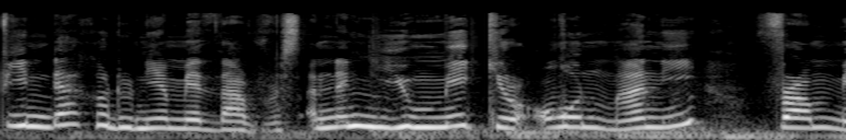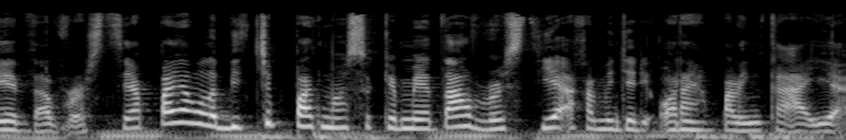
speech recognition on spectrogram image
Pindah ke dunia metaverse and then you make your own money from metaverse. Siapa yang lebih cepat masuk ke metaverse dia akan menjadi orang yang paling kaya.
